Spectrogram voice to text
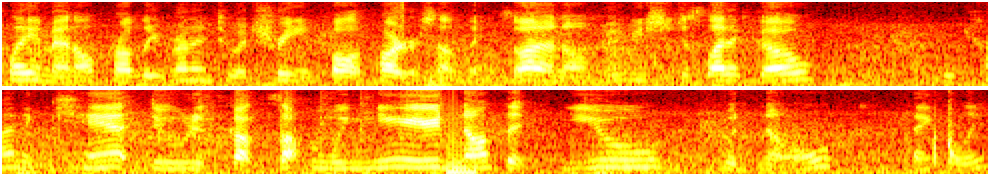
clayman, I'll probably run into a tree and fall apart or something. So I don't know, maybe we should just let it go? We kinda can't, dude. It's got something we need. Not that you would know, thankfully.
